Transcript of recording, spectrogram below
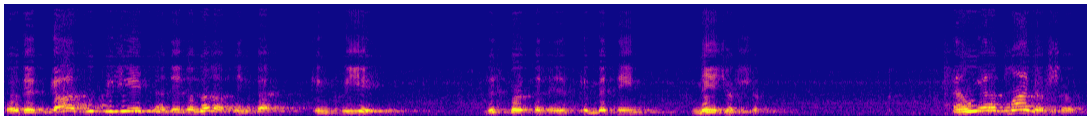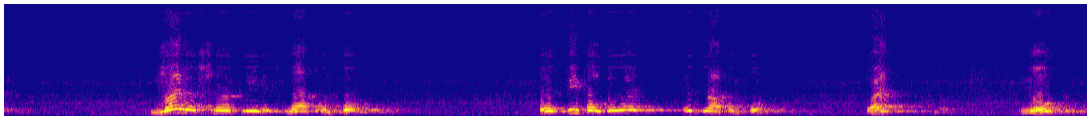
Or there's God who creates and there's another thing that can create. This person is committing major shirk. And we have minor shirk. Minor shirk means it's not important. If people do it, it's not important. Right? No?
